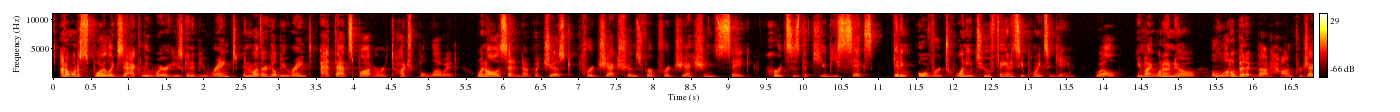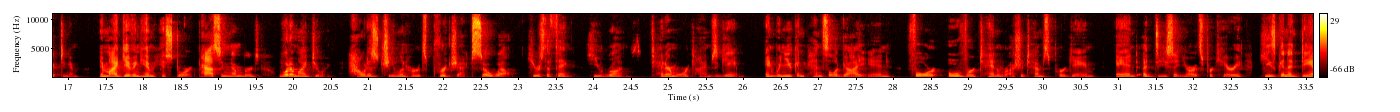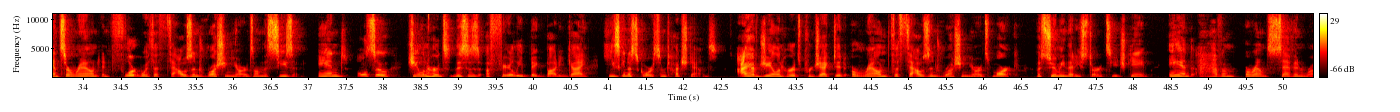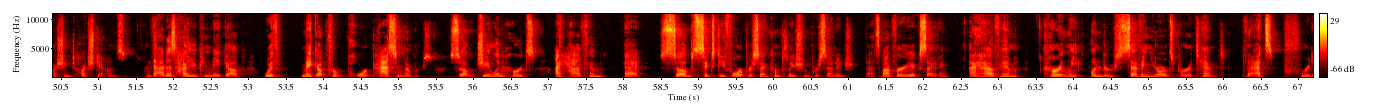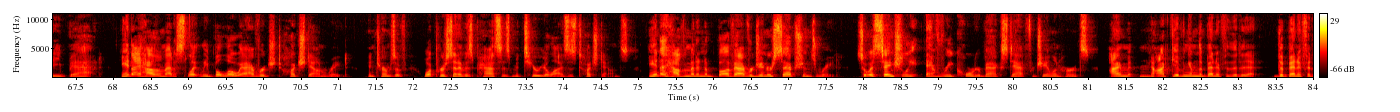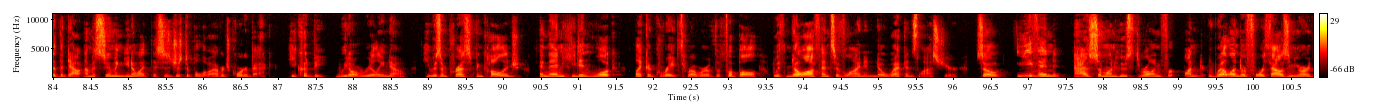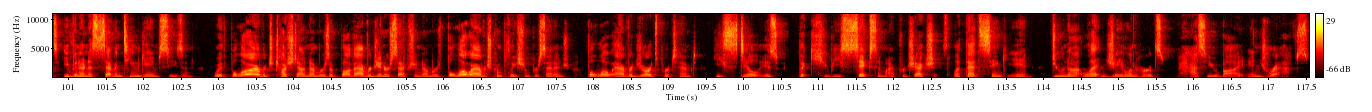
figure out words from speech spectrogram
I don't want to spoil exactly where he's going to be ranked and whether he'll be ranked at that spot or a touch below it when all is said and done, but just projections for projection's sake, Hurts is the QB6, getting over 22 fantasy points a game. Well, you might want to know a little bit about how I'm projecting him. Am I giving him historic passing numbers? What am I doing? How does Jalen Hurts project so well? Here's the thing he runs 10 or more times a game. And when you can pencil a guy in for over 10 rush attempts per game and a decent yards per carry, he's going to dance around and flirt with a thousand rushing yards on the season. And also, Jalen Hurts, this is a fairly big bodied guy. He's going to score some touchdowns. I have Jalen Hurts projected around the thousand rushing yards mark assuming that he starts each game. And I have him around seven rushing touchdowns. That is how you can make up with make up for poor passing numbers. So Jalen Hurts, I have him at sub 64% completion percentage. That's not very exciting. I have him currently under seven yards per attempt. That's pretty bad. And I have him at a slightly below average touchdown rate in terms of what percent of his passes materialize as touchdowns and I have him at an above average interceptions rate. So essentially, every quarterback stat for Jalen Hurts, I'm not giving him the benefit of the, the benefit of the doubt. I'm assuming, you know what, this is just a below average quarterback. He could be. We don't really know. He was impressive in college, and then he didn't look like a great thrower of the football with no offensive line and no weapons last year. So even as someone who's throwing for under, well under 4,000 yards, even in a 17 game season, with below average touchdown numbers, above average interception numbers, below average completion percentage, below average yards per attempt, he still is the QB6 in my projections. Let that sink in. Do not let Jalen Hurts pass you by in drafts.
